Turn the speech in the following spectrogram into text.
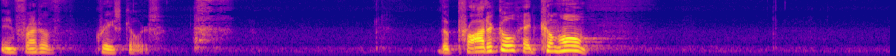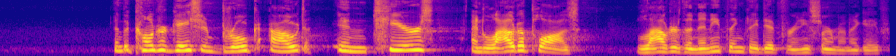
In front of grace killers. The prodigal had come home. And the congregation broke out in tears and loud applause, louder than anything they did for any sermon I gave.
